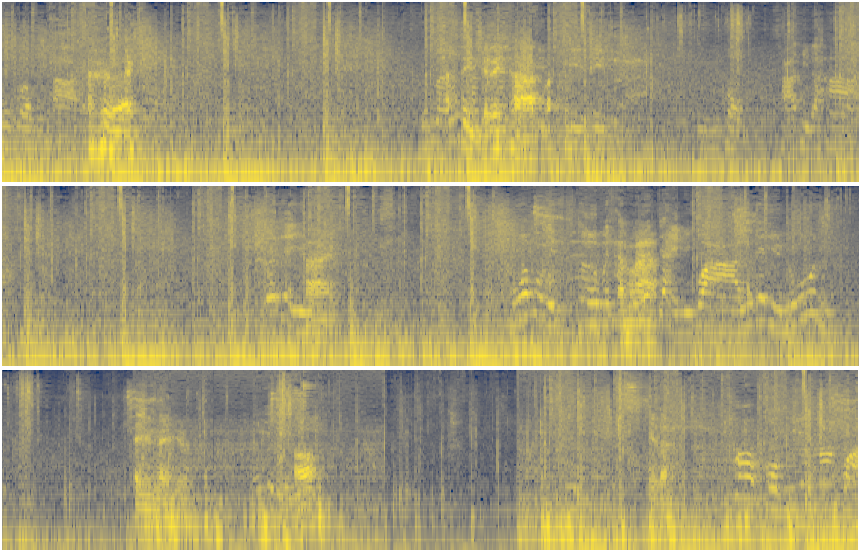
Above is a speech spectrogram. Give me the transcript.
นึกว่ามันตายเออรู้ไหมติจะได้ชาร์จป ทีละห้าเลือดใหญ่อยู่ตายเพราะว่าผมเออไปทำทำไมเลือดใหญ่ดีกว่าเลือดใหญ่อยู่นู่นแต่อยู่ไหนอยู่เลือดใหญ่อยู่อ๋อนู่นเห็นแล้วชอบโอมเมียมากกว่า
